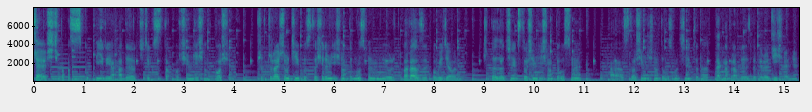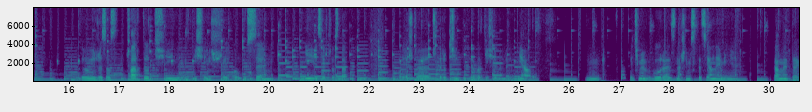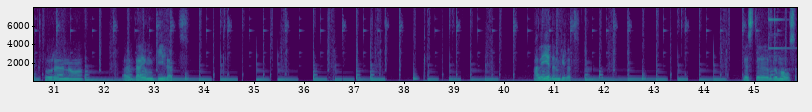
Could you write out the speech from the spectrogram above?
Cześć, papa Skupiria HD, odcinek 188. Przy wczorajszym odcinku 178 już dwa razy powiedziałem, że to jest odcinek 188, a 188 odcinek to na, tak naprawdę jest dopiero dzisiaj, nie? To już jest czwarty odcinek z dzisiejszej o ósemki. Nie jest jeszcze ostatni, bo jeszcze cztery odcinki dla was dzisiaj będę miał. Mm, Lecimy w górę z naszymi specjalnymi, nie? Szukamy te, które no e, dają bilet. Ale jeden bilet. Jest Blue Mouse.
